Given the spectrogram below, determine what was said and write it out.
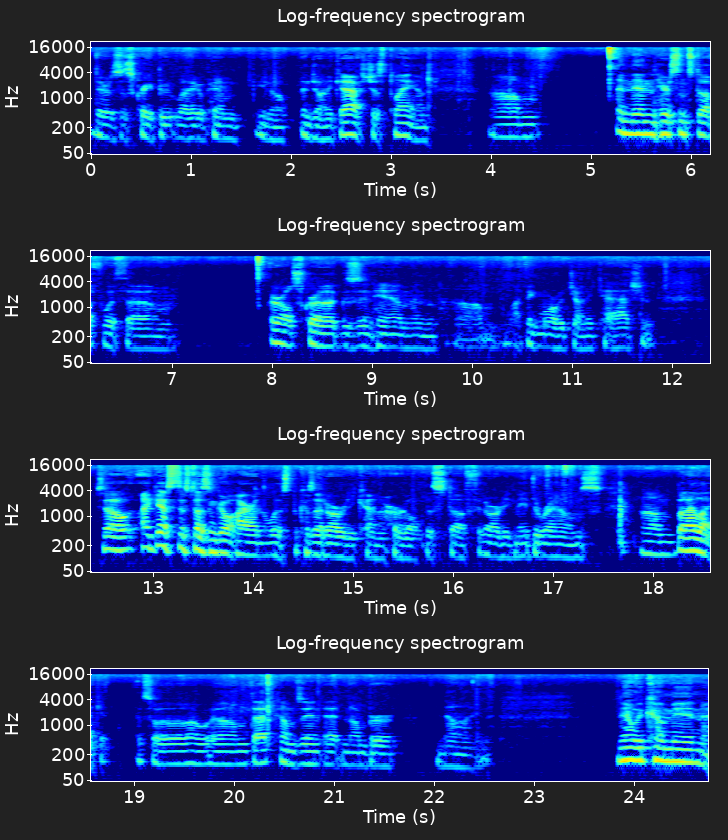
there's this great bootleg of him, you know, and Johnny Cash just playing. Um, and then here's some stuff with um, Earl Scruggs and him, and um, I think more with Johnny Cash and so I guess this doesn't go higher on the list because I'd already kind of heard all this stuff. It already made the rounds, um, but I like it. so um, that comes in at number nine. Now we come in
